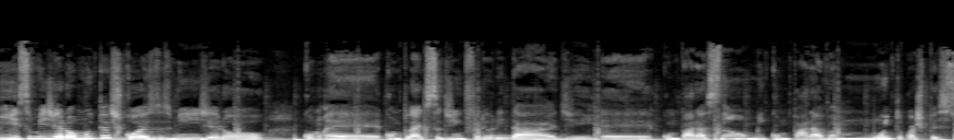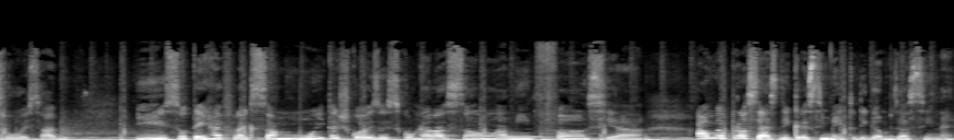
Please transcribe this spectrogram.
E isso me gerou muitas coisas, me gerou é, complexo de inferioridade, é, comparação, me comparava muito com as pessoas, sabe? E isso tem reflexo a muitas coisas com relação à minha infância, ao meu processo de crescimento, digamos assim, né?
